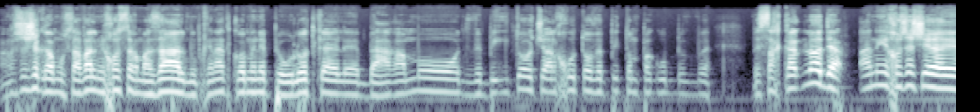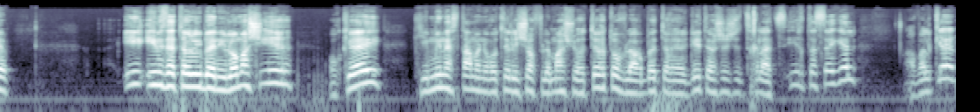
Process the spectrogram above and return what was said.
אני חושב שגם הוא סבל מחוסר מזל מבחינת כל מיני פעולות כאלה, בהרמות ובעיטות שהלכו אותו ופתאום פגעו ב- ב- בשחקן, לא יודע. אני חושב ש... אם אם זה תלוי בי, אני לא משאיר, אוקיי? כי מן הסתם אני רוצה לשאוף למשהו יותר טוב, להרבה יותר אנרגטי, אני חושב שצריך להצעיר את הסגל. אבל כן,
